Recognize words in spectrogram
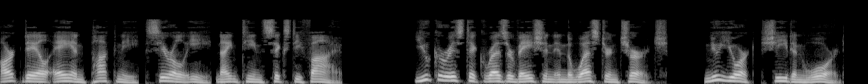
Archdale A. and Pockney, Cyril E. 1965. Eucharistic Reservation in the Western Church. New York, Sheed and Ward.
